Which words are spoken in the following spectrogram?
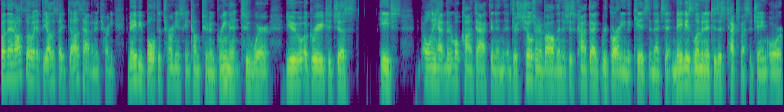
But then also, if the other side does have an attorney, maybe both attorneys can come to an agreement to where you agree to just each only have minimal contact and then if there's children involved then it's just contact regarding the kids and that's it. Maybe it's limited to this text messaging or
